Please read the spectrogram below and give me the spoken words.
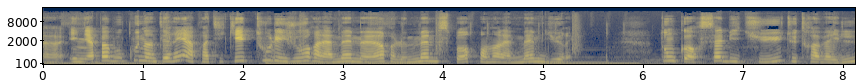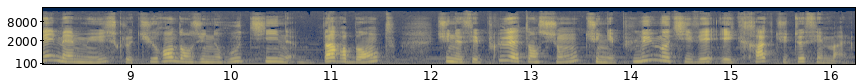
euh, il n'y a pas beaucoup d'intérêt à pratiquer tous les jours à la même heure le même sport pendant la même durée. Ton corps s'habitue, tu travailles les mêmes muscles, tu rentres dans une routine barbante, tu ne fais plus attention, tu n'es plus motivé et craque, tu te fais mal.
